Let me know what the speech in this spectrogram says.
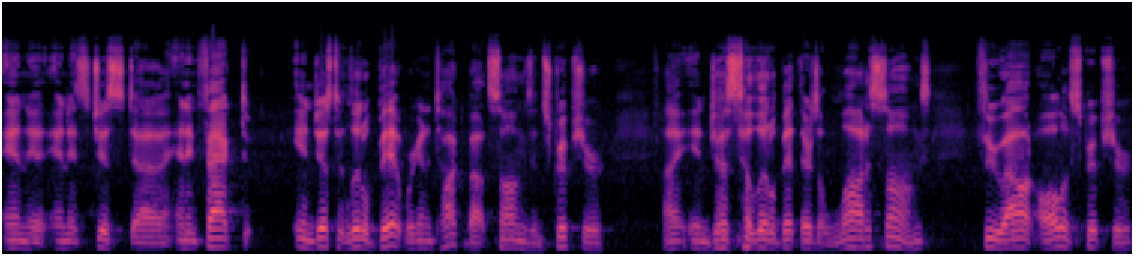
And it, and it's just uh, and in fact, in just a little bit, we're going to talk about songs in Scripture. Uh, in just a little bit, there's a lot of songs throughout all of Scripture,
